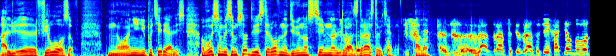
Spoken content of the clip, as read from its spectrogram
Аль- э, Филозов. Но они не потерялись. 8 800 200 ровно 9702. Здравствуйте. Алло. Да, здравствуйте, здравствуйте. И Хотел бы вот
